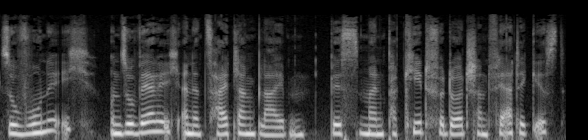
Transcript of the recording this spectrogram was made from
So wohne ich und so werde ich eine Zeit lang bleiben, bis mein Paket für Deutschland fertig ist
